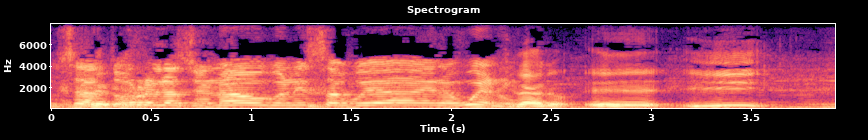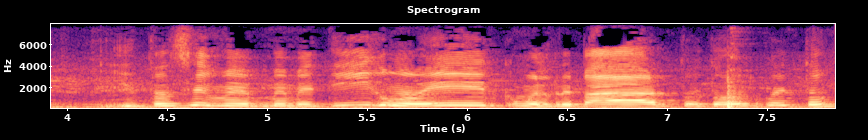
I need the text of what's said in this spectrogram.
O sea, todo relacionado con esa weá era bueno. Claro, eh, y, y entonces me, me metí como a ver como el reparto y todo el cuento.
